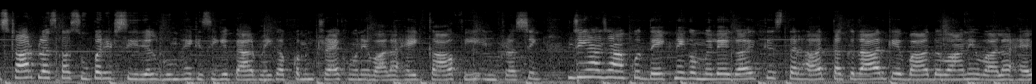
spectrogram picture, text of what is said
Star Plus का सुपर हिट सीरियल गुम है किसी के प्यार में। एक अपकमिंग ट्रैक होने वाला है, काफ़ी इंटरेस्टिंग जी हाँ जहाँ आपको देखने को मिलेगा किस तरह तकरार के बाद आने वाला है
